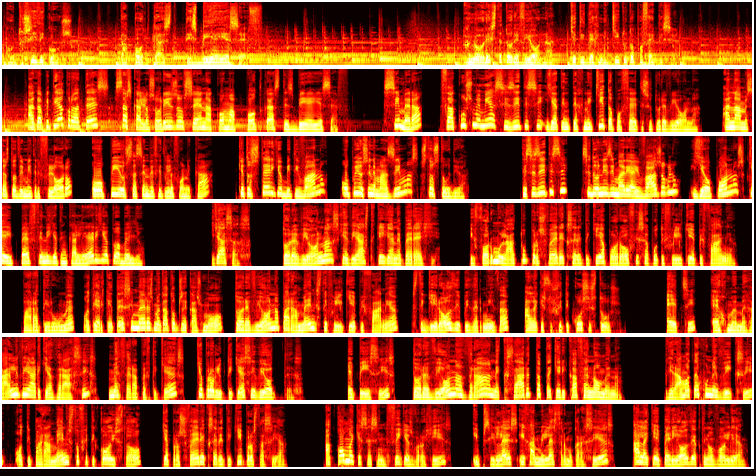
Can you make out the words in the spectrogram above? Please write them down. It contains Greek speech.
Άκου τους ειδικούς. Τα podcast της BASF. Γνωρίστε το Ρεβιόνα και την τεχνική του τοποθέτηση. Αγαπητοί ακροατές, σας καλωσορίζω σε ένα ακόμα podcast της BASF. Σήμερα θα ακούσουμε μια συζήτηση για την τεχνική τοποθέτηση του Ρεβιόνα ανάμεσα στο Δημήτρη Φλόρο, ο οποίος θα συνδεθεί τηλεφωνικά, και το Στέργιο Μπιτιβάνο, ο οποίος είναι μαζί μας στο στούντιο. Τη συζήτηση συντονίζει η Μαρία Ιβάζογλου, γεωπόνος και υπεύθυνη για την καλλιέργεια του αμπελιού. Γεια σας. Το Ρεβιόνα σχεδιάστηκε για να επερέχει. Η φόρμουλά του προσφέρει εξαιρετική απορρόφηση από τη φιλική επιφάνεια. Παρατηρούμε ότι αρκετές ημέρες μετά τον ψεκασμό, το ρεβιόνα παραμένει στη φιλική επιφάνεια, στην κυρώδη επιδερμίδα αλλά και στους φυτικούς ιστούς. Έτσι, έχουμε μεγάλη διάρκεια δράσης με θεραπευτικές και προληπτικές ιδιότητες. Επίσης, το ρεβιόνα δρά ανεξάρτητα από τα καιρικά φαινόμενα. Πειράματα έχουν δείξει ότι παραμένει στο φυτικό ιστό και προσφέρει εξαιρετική προστασία. Ακόμα και σε συνθήκες βροχής, υψηλές ή χαμηλές θερμοκρασίες, αλλά και η περιόδια ακτινοβολία.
